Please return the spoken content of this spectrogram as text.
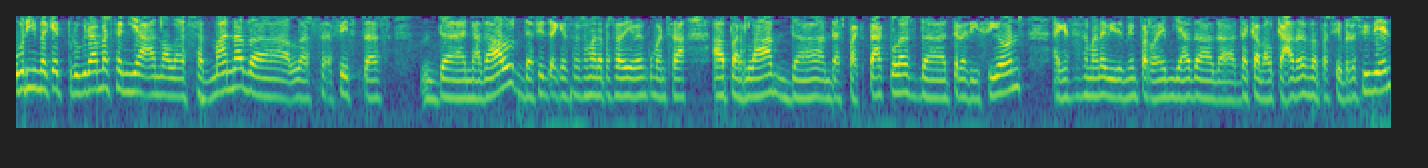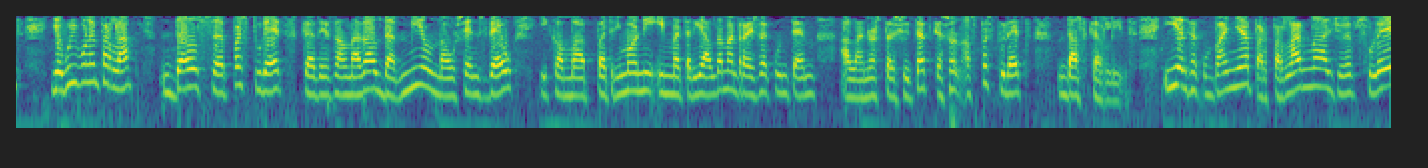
Obrim aquest programa, estem ja en la setmana de les festes de Nadal. De fet, aquesta setmana passada ja vam començar a parlar d'espectacles, de, de tradicions. Aquesta setmana, evidentment, parlarem ja de, de, de cavalcades, de pessebres vivents. I avui volem parlar dels pastorets que des del Nadal de 1910 i com a patrimoni immaterial de Manresa contem a la nostra ciutat, que són els pastorets dels Carlins. I ens acompanya per parlar-ne el Josep Soler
